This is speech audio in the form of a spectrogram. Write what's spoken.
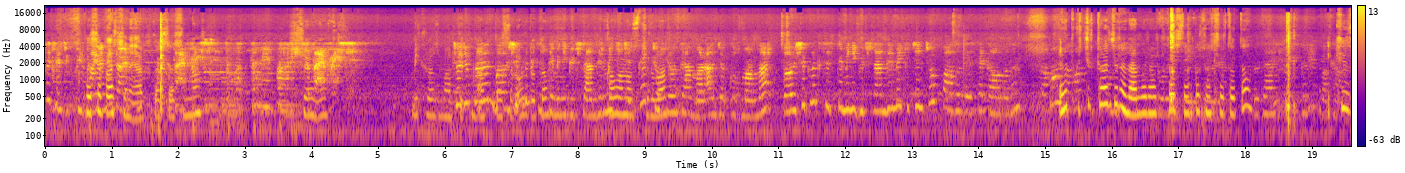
Sıcacık pizzaya Paşa ne Bahçe'nin dersin? arkadaşlar şunlar. Şöyle mikroz marketin arkadaşlar orada da kavanoz türü var. yöntem var ancak uzmanlar bağışıklık sistemini güçlendirmek için çok fazla destek almanın zaman Evet küçük tencereler var arkadaşlar. Bakın şurada da özellikle grip vakaları, 200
